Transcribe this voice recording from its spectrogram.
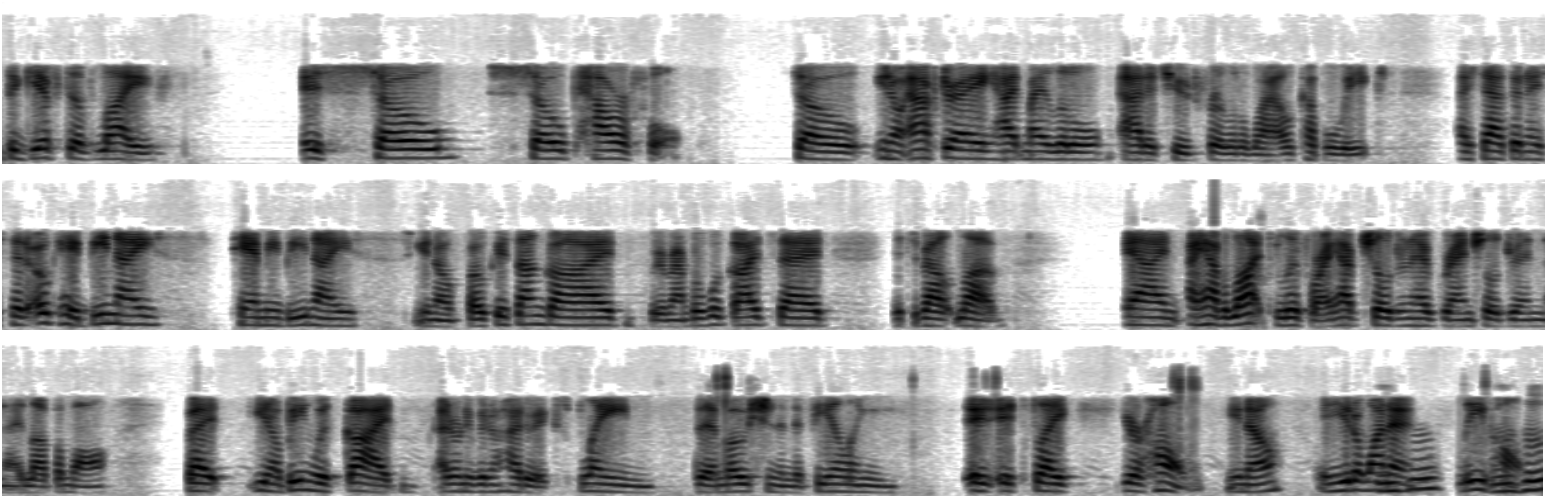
the gift of life is so so powerful. So, you know, after I had my little attitude for a little while, a couple weeks, I sat there and I said, "Okay, be nice, Tammy, be nice. You know, focus on God. Remember what God said. It's about love." And I have a lot to live for. I have children, I have grandchildren, I love them all. But, you know, being with God, I don't even know how to explain the emotion and the feeling. It, it's like you're home, you know? And you don't want to mm-hmm. leave home. Mm-hmm.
